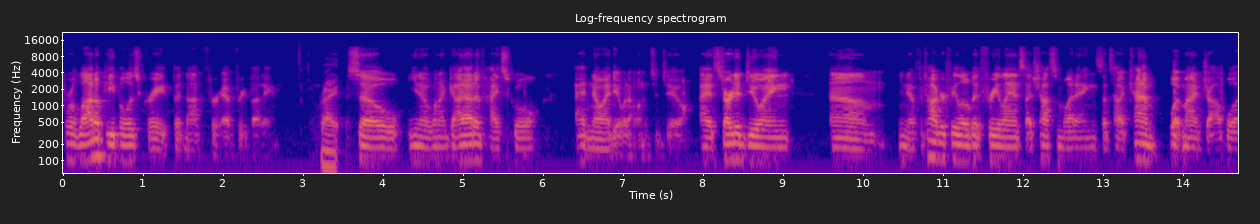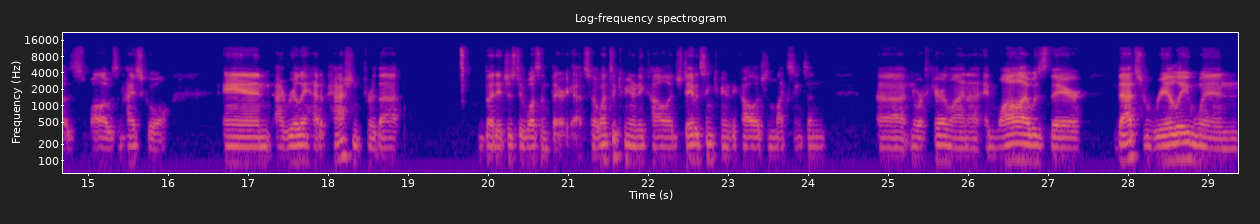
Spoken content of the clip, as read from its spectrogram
for a lot of people is great, but not for everybody. Right. So, you know, when I got out of high school, I had no idea what I wanted to do. I had started doing, um, you know, photography a little bit freelance. I shot some weddings. That's how kind of what my job was while I was in high school. And I really had a passion for that, but it just, it wasn't there yet. So I went to community college, Davidson Community College in Lexington, uh, North Carolina. And while I was there, that's really when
